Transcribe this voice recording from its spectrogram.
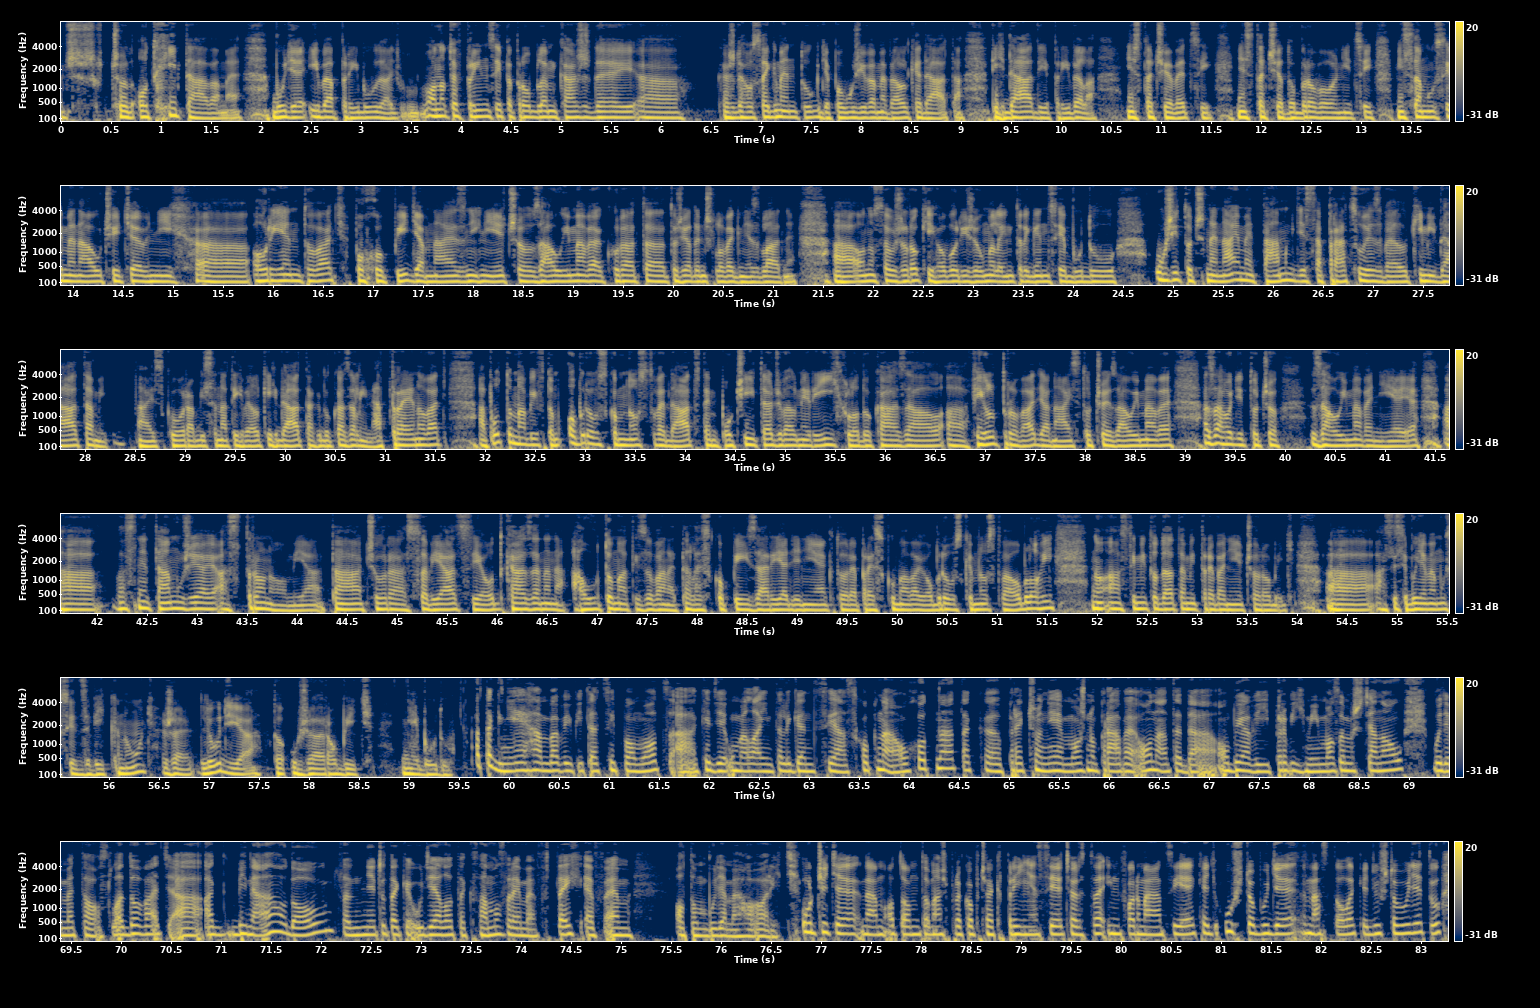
čo, čo odchytávame, bude iba pribúdať. Ono to je v princípe problém každej uh, každého segmentu, kde používame veľké dáta. Tých dát je priveľa. Nestačia veci, nestačia dobrovoľníci. My sa musíme naučiť v nich uh, orientovať, pochopiť a nájsť z nich niečo zaujímavé, akurát uh, to žiaden človek nezvládne. A ono sa už roky hovorí, že umelé inteligencie budú užitočné najmä tam, kde sa pracuje s veľkými dátami. Najskôr, aby sa na tých veľkých dátach dokázali natrénovať a potom, aby v tom obrovskom množstve dát ten počítač veľmi rýchlo dokázal mal filtrovať a nájsť to, čo je zaujímavé a zahodiť to, čo zaujímavé nie je. A vlastne tam už je aj astronómia. Tá čoraz viac je odkázaná na automatizované teleskopy, zariadenia, ktoré preskúmavajú obrovské množstva oblohy. No a s týmito dátami treba niečo robiť. A asi si budeme musieť zvyknúť, že ľudia to už robiť nebudú. A tak nie je hamba vypýtať si pomoc a keď je umelá inteligencia schopná a ochotná, tak prečo nie? Možno práve ona teda objaví prvých mimozemšťanov. Budeme to sledovať a ak by náhodou sa niečo také udialo, tak samozrejme v Tech FM o tom budeme hovoriť. Určite nám o tom Tomáš Prokopčak prinesie čerstvé informácie, keď už to bude na stole, keď už to bude tu. E,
